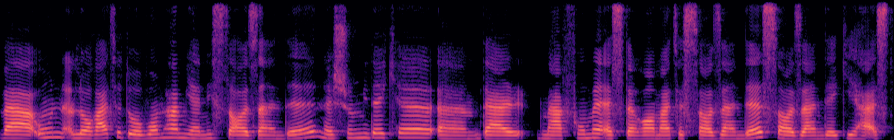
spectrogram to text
و اون لغت دوم هم یعنی سازنده نشون میده که در مفهوم استقامت سازنده سازندگی هست.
